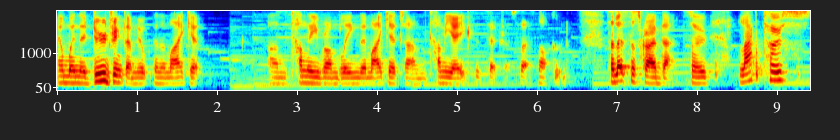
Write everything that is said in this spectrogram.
And when they do drink that milk, then they might get um, tummy rumbling, they might get um, tummy aches, etc. So that's not good. So let's describe that. So lactose.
